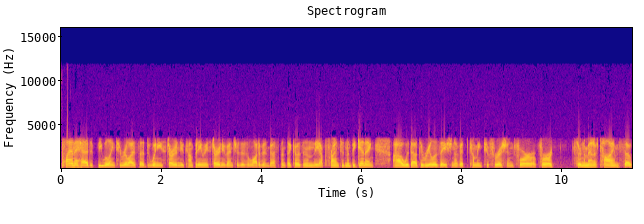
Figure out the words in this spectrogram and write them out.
plan ahead. Be willing to realize that when you start a new company, when you start a new venture, there's a lot of investment that goes in the upfront in the beginning, uh, without the realization of it coming to fruition for for certain amount of time. So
